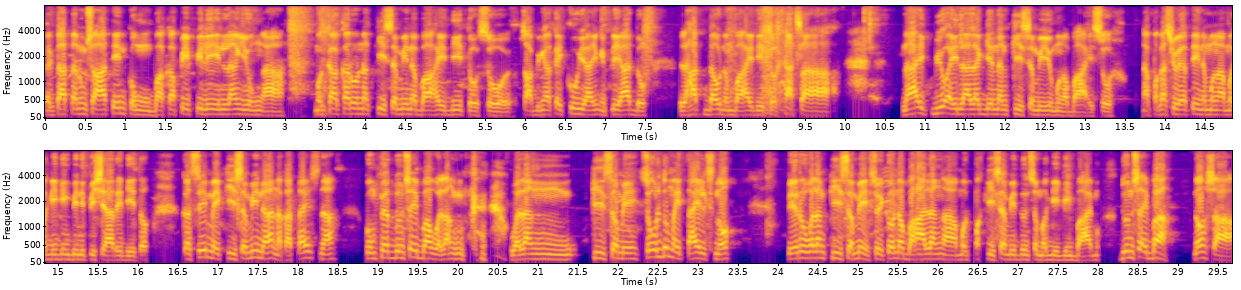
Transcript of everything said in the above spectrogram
nagtatanong sa atin kung baka pipiliin lang yung ah, magkakaroon ng kisame na bahay dito. So, sabi nga kay kuya, yung empleyado, lahat daw ng bahay dito sa Naik View ay lalagyan ng kisame yung mga bahay. So, napakaswerte ng mga magiging beneficiary dito. Kasi may kisame na, naka-tiles na. Compare dun sa iba, walang, walang kisame. So, although may tiles, no? Pero walang kisame. So, ikaw na bahalang ah, magpakisame dun sa magiging bahay mo. Dun sa iba, no? Sa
